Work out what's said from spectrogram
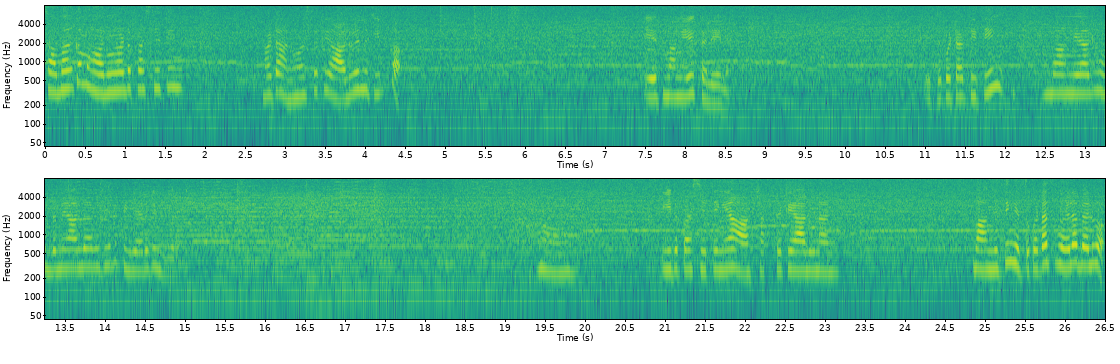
සමල්ක මහලු වුණාට පස්සේ ඉතින් මට අනුහස්සක යාළු වෙන්න තිබ්බා. ඒත් මං ඒක කළේ නෑ. එතකොටත් ඉතින් මං එයාගේ හොඳම යාළුවා විදිහට පිළිඅරගෙන ඉවරයි. හා ඊට පස්සේ ඉතින් එයා ආශක්තක යාළු වුණානේ. මං ඉතින් එතකොටත් හොයලා බැලුවා.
